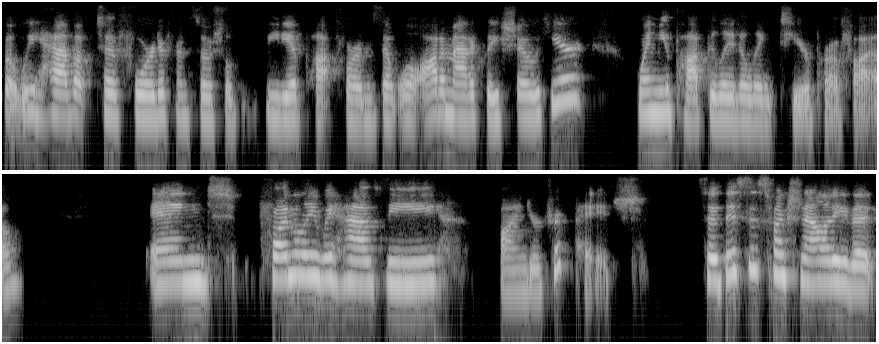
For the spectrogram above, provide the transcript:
but we have up to four different social media platforms that will automatically show here when you populate a link to your profile. And finally, we have the find your trip page. So this is functionality that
